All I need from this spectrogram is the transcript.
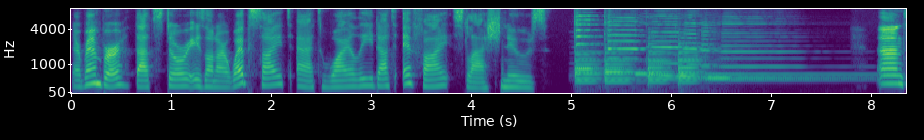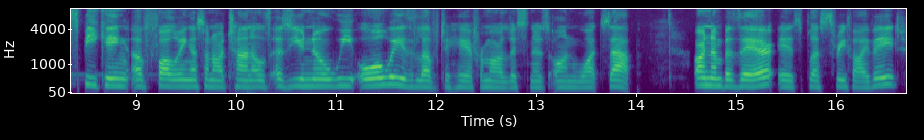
Now, remember, that story is on our website at yle.fi slash news. And speaking of following us on our channels, as you know, we always love to hear from our listeners on WhatsApp. Our number there is plus 358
